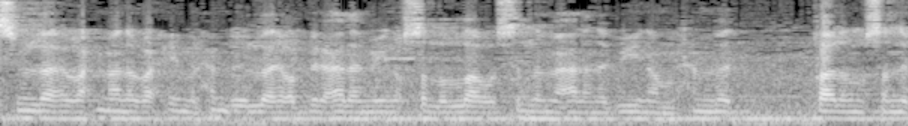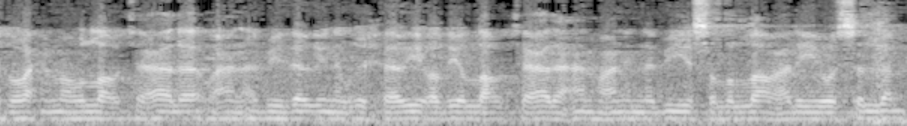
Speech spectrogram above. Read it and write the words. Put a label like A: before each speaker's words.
A: بسم الله الرحمن الرحيم الحمد لله رب العالمين وصلى الله وسلم على نبينا محمد قال المصنف رحمه الله تعالى وعن ابي ذر الغفاري رضي الله تعالى عنه عن النبي صلى الله عليه وسلم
